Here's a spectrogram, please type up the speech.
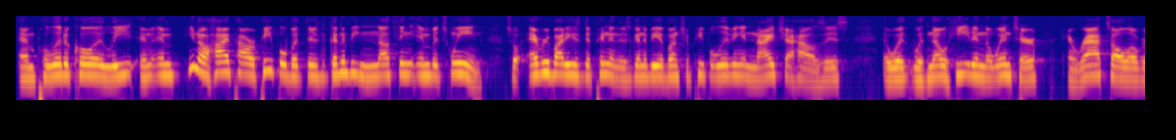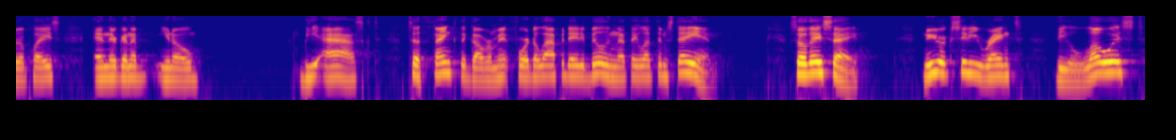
and political elite and, and you know high power people but there's going to be nothing in between so everybody is dependent there's going to be a bunch of people living in NYCHA houses with with no heat in the winter and rats all over the place and they're going to you know be asked to thank the government for a dilapidated building that they let them stay in so they say New York City ranked the lowest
